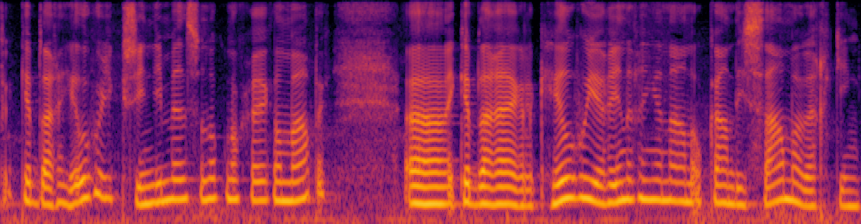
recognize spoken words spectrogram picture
Ik heb daar heel goed... Ik zie die mensen ook nog regelmatig. Eh, ik heb daar eigenlijk heel goede herinneringen aan, ook aan die samenwerking.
